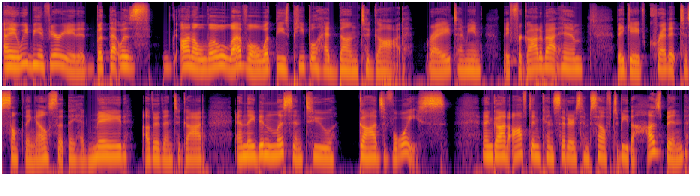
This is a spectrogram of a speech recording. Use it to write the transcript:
I mean, we'd be infuriated, but that was on a low level what these people had done to God right? I mean, they forgot about him. They gave credit to something else that they had made other than to God, and they didn't listen to God's voice. And God often considers himself to be the husband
